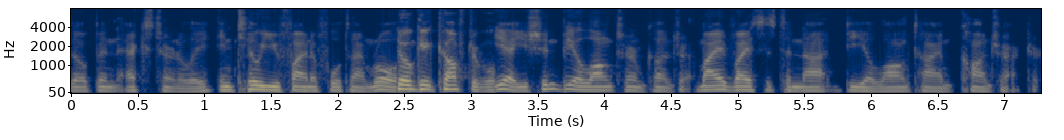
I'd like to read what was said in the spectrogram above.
open externally until you find a full time role. Don't get comfortable. Yeah, you shouldn't be a long term contract. My advice is to not be a long time contractor.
